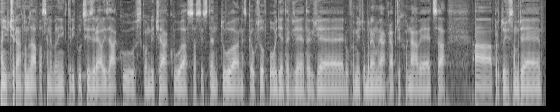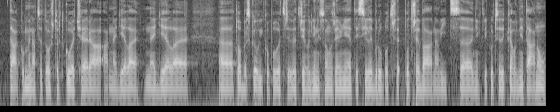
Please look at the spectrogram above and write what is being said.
ani včera na tom zápase nebyli některý kluci z realizáků, z kondičáků a z asistentů a dneska už jsou v pohodě, takže, takže doufám, že to bude jenom nějaká přichodná věc a, a protože samozřejmě ta kombinace toho čtvrtku večera a neděle, neděle toho brzkého výkopu ve tři, ve tři hodiny samozřejmě ty síly budou potřeba, navíc eh, některý kluci teďka hodně táhnou.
